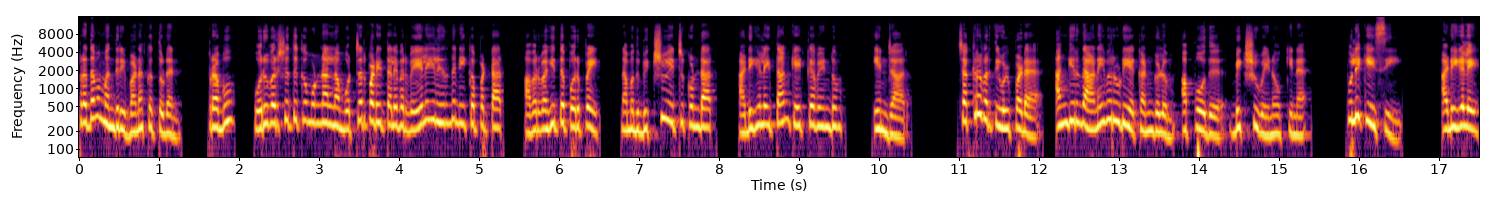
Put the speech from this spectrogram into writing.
பிரதம மந்திரி வணக்கத்துடன் பிரபு ஒரு வருஷத்துக்கு முன்னால் நம் ஒற்றற்படை தலைவர் வேலையிலிருந்து நீக்கப்பட்டார். அவர் வகித்த பொறுப்பை நமது பிக்ஷு ஏற்றுக்கொண்டார். அடிகளைத்தான் கேட்க வேண்டும் என்றார். சக்கரவர்த்தி உள்பட அங்கிருந்த அனைவருடைய கண்களும் அப்போது பிக்ஷுவை நோக்கின. புலிகேசி அடிகளே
